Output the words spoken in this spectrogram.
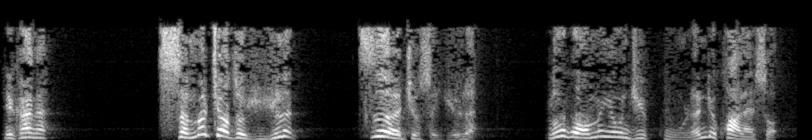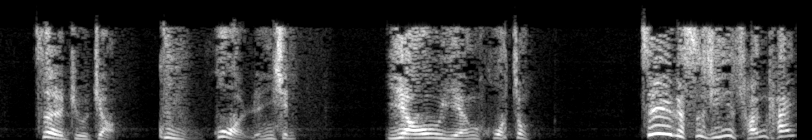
你看看，什么叫做舆论？这就是舆论。如果我们用句古人的话来说，这就叫蛊惑人心，妖言惑众。这个事情一传开，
